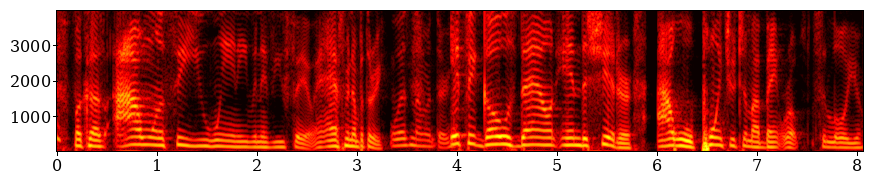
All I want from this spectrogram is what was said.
because I want to see you win even if you fail. And ask me number three. what's number three? If it goes down in the shitter, I will point you to my bankruptcy lawyer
